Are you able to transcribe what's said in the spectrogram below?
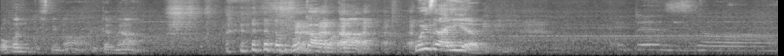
Open this thing, no? You tell me, huh? Book ಹಾಕೋಣ. Who is the I here? It is uh,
